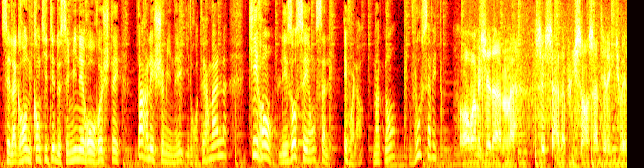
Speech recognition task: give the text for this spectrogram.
C'est la grande quantité de ces minéraux rejetés par les cheminées hydrothermales qui rend les océans salés. Et voilà, maintenant, vous savez tout. Au revoir, messieurs, dames. C'est ça la puissance intellectuelle.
